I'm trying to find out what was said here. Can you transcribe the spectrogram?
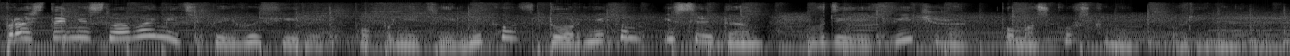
Простыми словами теперь в эфире по понедельникам, вторникам и средам в 9 вечера по московскому времени.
